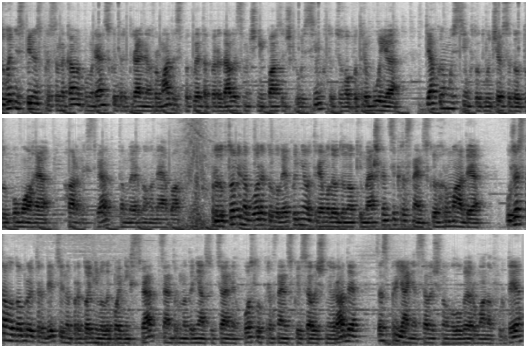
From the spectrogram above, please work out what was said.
Сьогодні спільно з представниками Поморянської територіальної громади спекли та передали смачні пасочки усім, хто цього потребує. Дякуємо всім, хто долучився до допомоги, гарних свят та мирного неба. Продуктові набори до Великодня отримали одинокі мешканці Красненської громади. Уже стало доброю традицією напередодні Великодніх свят Центром надання соціальних послуг Красненської селищної ради за сприяння селищного голови Романа Фурти,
